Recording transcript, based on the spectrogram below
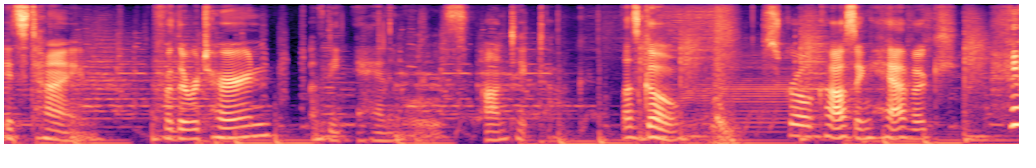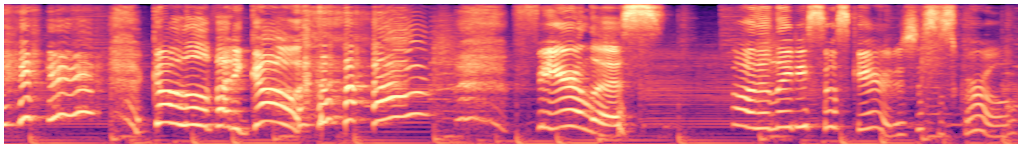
it's time for the return of the animals on TikTok. Let's go. Scroll causing havoc. go, little buddy, go! Fearless! Oh, the lady's so scared. It's just a squirrel.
